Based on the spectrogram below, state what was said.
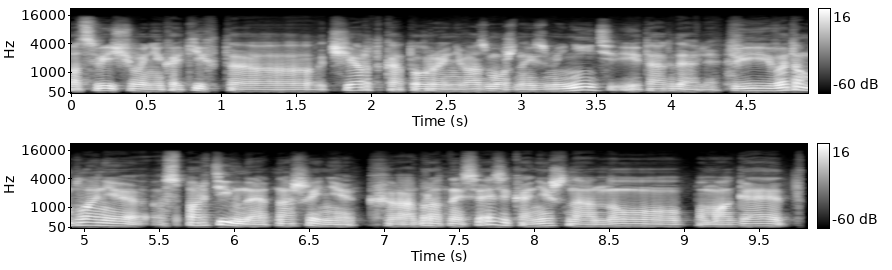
подсвечивание каких-то черт, которые невозможно изменить и так далее. И в этом плане спортивное отношение к обратной связи, конечно, оно помогает,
